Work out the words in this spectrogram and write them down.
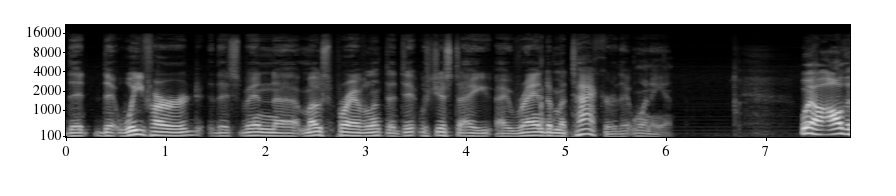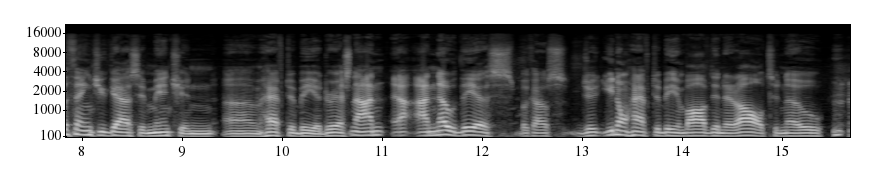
that that we've heard that's been uh, most prevalent that it was just a, a random attacker that went in. Well, all the things you guys have mentioned um, have to be addressed. Now, I, I know this because you don't have to be involved in it at all to know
